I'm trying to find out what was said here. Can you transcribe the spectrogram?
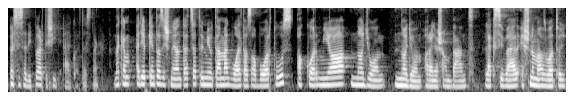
összeszedi pört, és így elköltöznek. Nekem egyébként az is nagyon tetszett, hogy miután megvolt az abortusz, akkor Mia nagyon-nagyon aranyosan bánt Lexivel, és nem az volt, hogy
